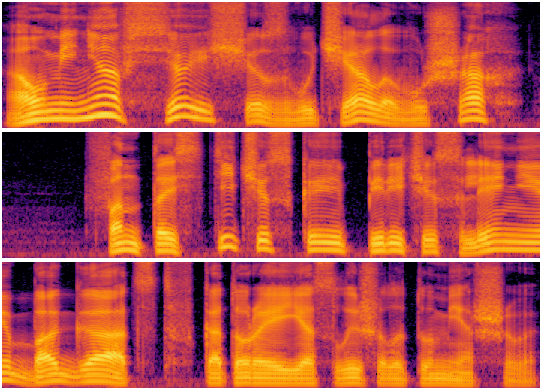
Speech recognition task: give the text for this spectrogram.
А у меня все еще звучало в ушах фантастическое перечисление богатств, которое я слышал от умершего.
